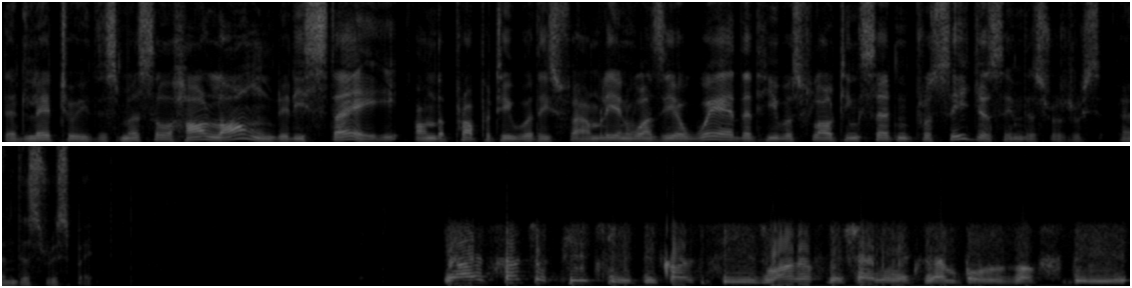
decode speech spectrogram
that led to his dismissal? How long did he stay on the property with his family, and was he aware that he was flouting certain procedures in this, in this respect? Yeah, it's such a pity because he's one of the shining examples of the,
